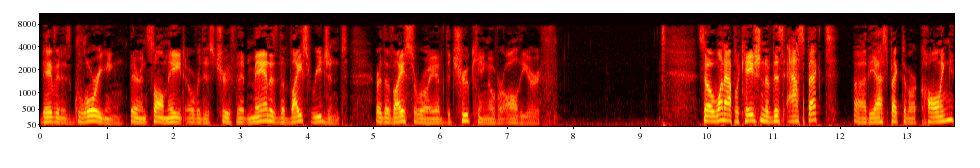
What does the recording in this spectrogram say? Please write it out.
David is glorying there in Psalm 8 over this truth that man is the vice regent or the viceroy of the true king over all the earth. So one application of this aspect uh, the aspect of our calling,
